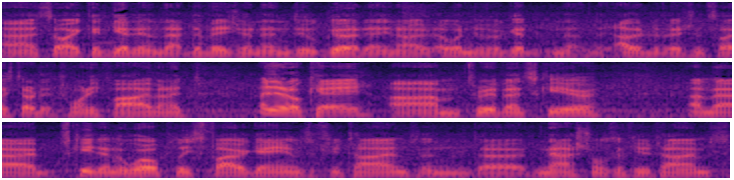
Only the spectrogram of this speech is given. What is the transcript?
uh, so I could get into that division and do good. You know, I, I wouldn't do a good in the the other division, so I started at 25, and I, I did okay. Um, three event skier, and I skied in the World Police Fire Games a few times and uh, nationals a few times.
